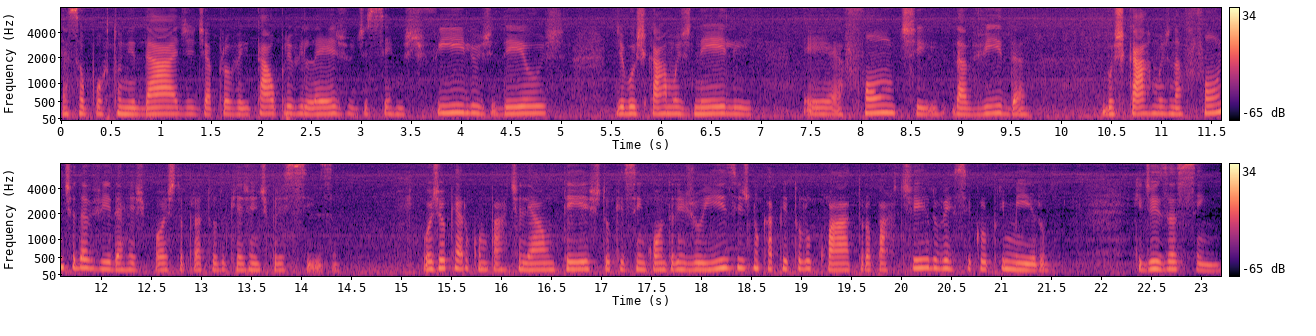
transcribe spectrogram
essa oportunidade de aproveitar o privilégio de sermos filhos de Deus de buscarmos nele é, a fonte da vida, buscarmos na fonte da vida a resposta para tudo que a gente precisa. Hoje eu quero compartilhar um texto que se encontra em Juízes, no capítulo 4, a partir do versículo 1, que diz assim:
